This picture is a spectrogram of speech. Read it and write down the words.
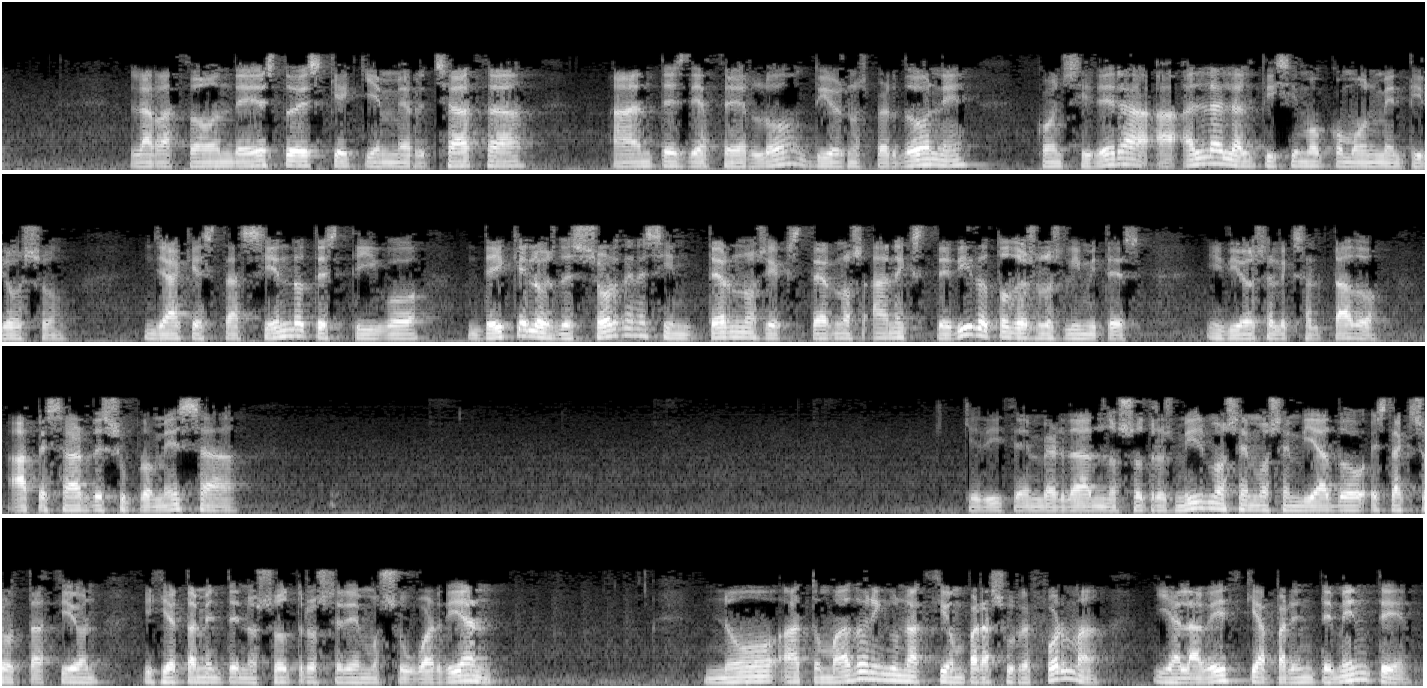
La razón de esto es que quien me rechaza antes de hacerlo, Dios nos perdone, considera a Allah el Altísimo como un mentiroso, ya que está siendo testigo de que los desórdenes internos y externos han excedido todos los límites, y Dios el Exaltado a pesar de su promesa que dice en verdad nosotros mismos hemos enviado esta exhortación y ciertamente nosotros seremos su guardián. No ha tomado ninguna acción para su reforma y a la vez que aparentemente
